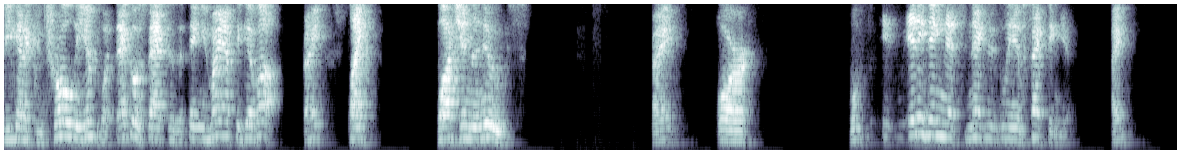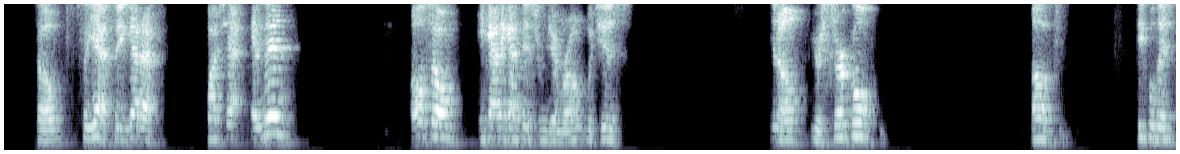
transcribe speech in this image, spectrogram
So you got to control the input. That goes back to the thing you might have to give up, right? Like watching the news, right? Or well, anything that's negatively affecting you, right? So, so yeah, so you got to watch that. And then also, he kind of got this from Jim Rohn, which is, you know, your circle of people that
